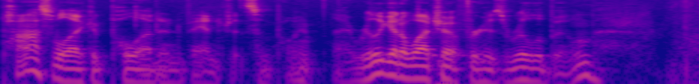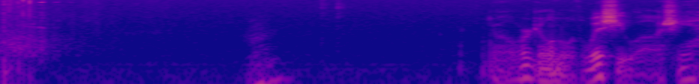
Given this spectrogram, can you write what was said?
possible I could pull out an advantage at some point. I really got to watch out for his Rillaboom. Well, we're going with Wishiwashi.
